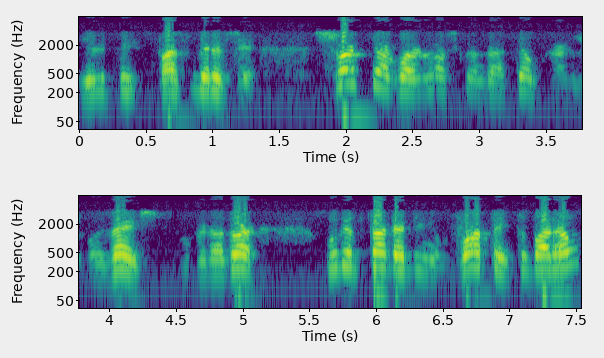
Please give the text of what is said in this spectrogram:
E ele faz merecer. Só que agora o nosso candidato é o Carlos Moisés, governador, o deputado Edinho vota em Tubarão,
